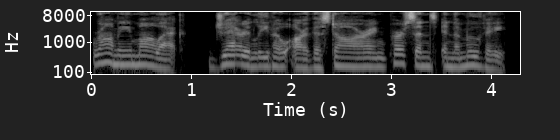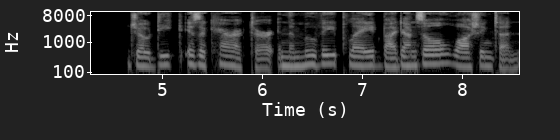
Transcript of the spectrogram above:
Rami Malek, Jared Leto are the starring persons in the movie. Joe is a character in the movie played by Denzel Washington.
